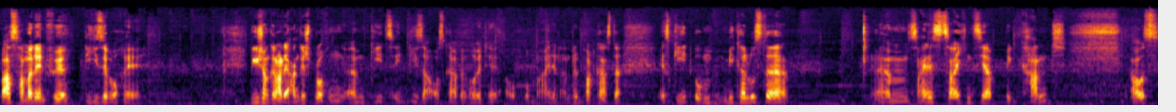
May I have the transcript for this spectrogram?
was haben wir denn für diese Woche? Wie schon gerade angesprochen, ähm, geht es in dieser Ausgabe heute auch um einen anderen Podcaster. Es geht um Mika Luster. Ähm, seines Zeichens ja bekannt aus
